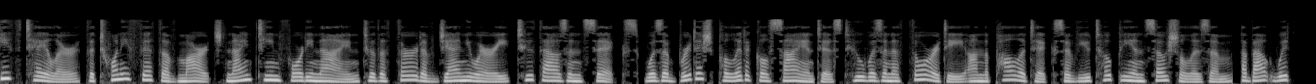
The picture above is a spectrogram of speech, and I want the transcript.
Keith Taylor, the 25th of March 1949 to the 3rd of January 2006, was a British political scientist who was an authority on the politics of utopian socialism, about which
